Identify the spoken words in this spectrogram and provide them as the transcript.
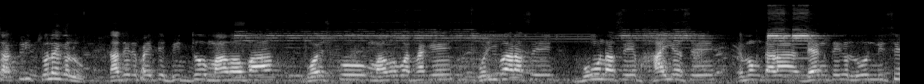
চাকরি চলে গেল। তাদের বাড়িতে বৃদ্ধ মা বাবা বয়স্ক মা বাবা থাকে, পরিবার আছে বোন আছে ভাই আছে এবং তারা ব্যাংক থেকে লোন নিছে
